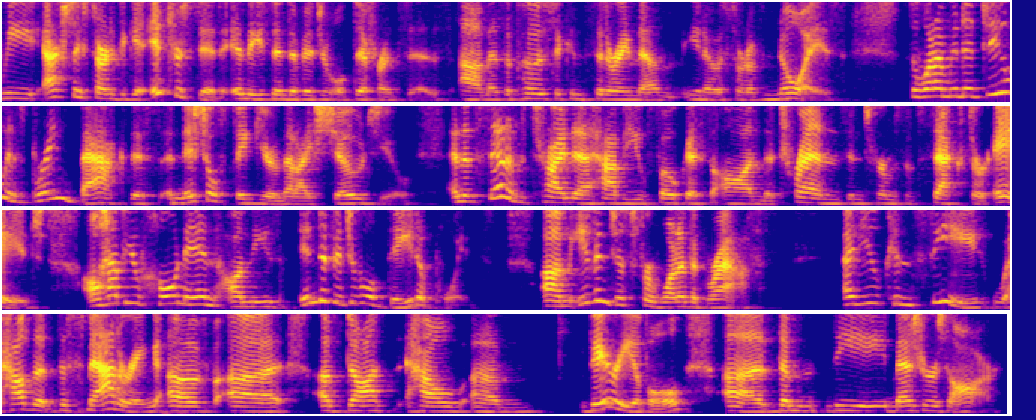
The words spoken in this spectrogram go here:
we actually started to get interested in these individual differences um, as opposed to considering them, you know, sort of noise. So what I'm going to do is bring back this initial figure that I showed you. And instead of trying to have you focus on the trends in terms of sex or age, I'll have you hone in on these individual data points, um, even just for one of the graphs. And you can see how the, the smattering of, uh, of dot, how um, variable uh, the, the measures are.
